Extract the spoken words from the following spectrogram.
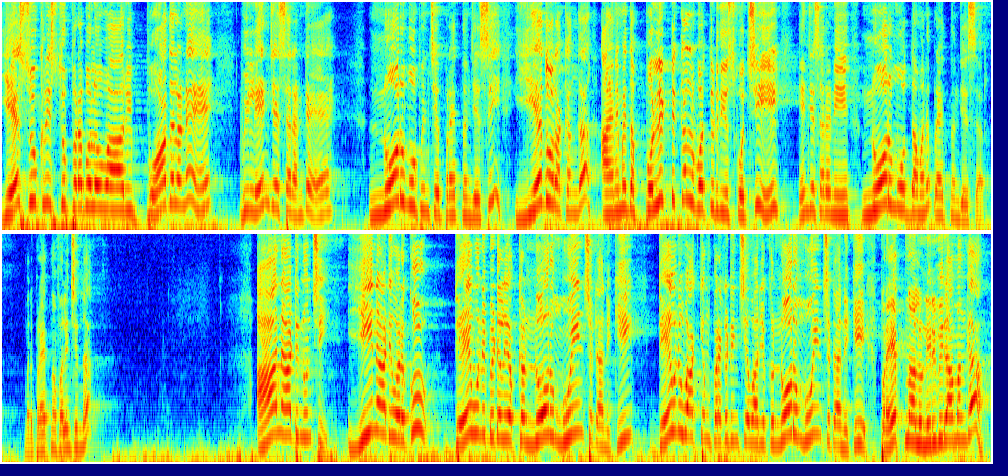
యేసుక్రీస్తు ప్రభుల వారి బోధలనే వీళ్ళు ఏం చేశారంటే నోరు మూపించే ప్రయత్నం చేసి ఏదో రకంగా ఆయన మీద పొలిటికల్ ఒత్తిడి తీసుకొచ్చి ఏం చేశారని నోరు మూద్దామని ప్రయత్నం చేశారు. మరి ప్రయత్నం ఫలించిందా? ఆనాటి నుంచి ఈనాటి వరకు దేవుని బిడ్డల యొక్క నోరు మూయించటానికి దేవుని వాక్యం ప్రకటించే వారి యొక్క నోరు మూయించటానికి ప్రయత్నాలు నిర్విరామంగా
